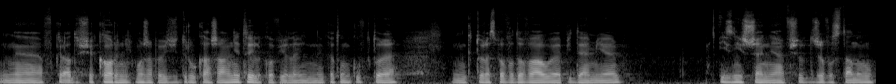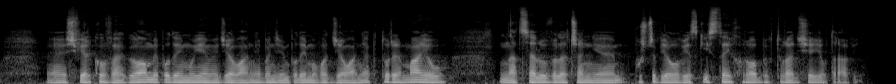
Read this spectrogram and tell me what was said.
e, wkradł się kornik, można powiedzieć drukarz, ale nie tylko, wiele innych gatunków, które, które spowodowały epidemię i zniszczenia wśród drzewostanu świerkowego. My podejmujemy działania, będziemy podejmować działania, które mają na celu wyleczenie Puszczy Białowieskiej z tej choroby, która dzisiaj ją trawi.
